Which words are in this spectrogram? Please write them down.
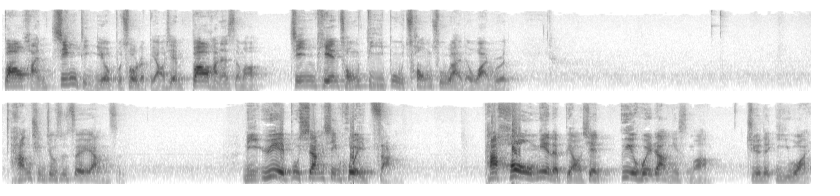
包含金鼎也有不错的表现，包含了什么？今天从底部冲出来的万润，行情就是这样子。你越不相信会涨，它后面的表现越会让你什么觉得意外。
